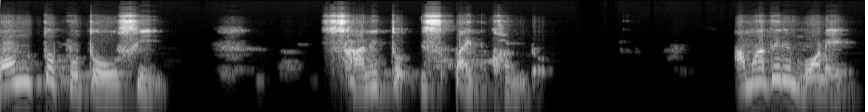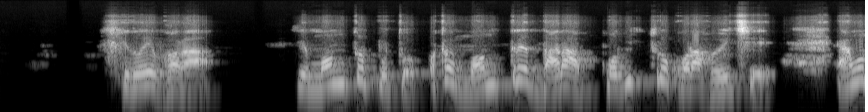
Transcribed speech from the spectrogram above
মন্ত্রপুত ওসি শানিত ইস্পাইত খণ্ড। আমাদের মনে হৃদয়ে ভরা যে মন্ত্রপুত অর্থাৎ মন্ত্রের দ্বারা পবিত্র করা হয়েছে, এমন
